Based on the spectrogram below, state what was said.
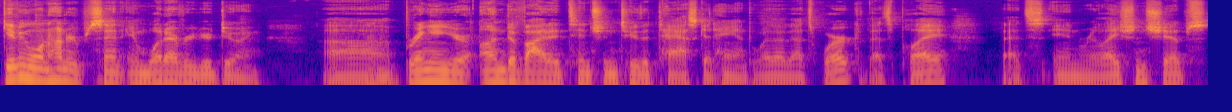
giving 100% in whatever you're doing, uh, bringing your undivided attention to the task at hand, whether that's work, that's play, that's in relationships,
